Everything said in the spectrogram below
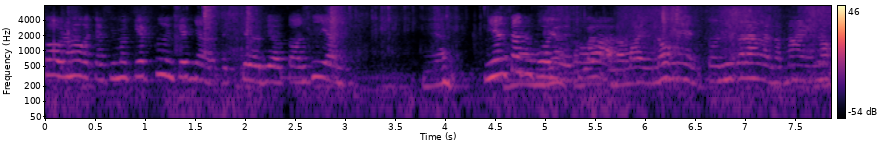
ส้มแล้วเฮาก็จะสิมาเก็บพื้นเก็บหญ้าไปเจอเดียวตอนที่อันเนี่ย เนียนซะทุกคนเลยเพกำราะลังว่าอนามัยเนาะแม่นตอนนี้กำลังอันดับไม้เนาะ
